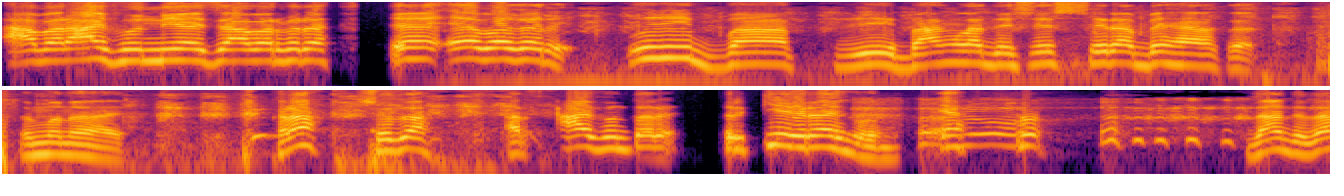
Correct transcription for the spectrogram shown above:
আবার আইফোন নিয়ে আইছে আবার ফেরা এবার উরি বাপ রে বাংলাদেশের সেরা বেহাকার মনে হয়। খারাপ সোজা। আর আইফোন তোর তোর কি এর আইফোন জানতে যা।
